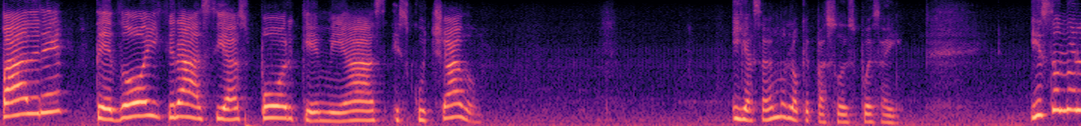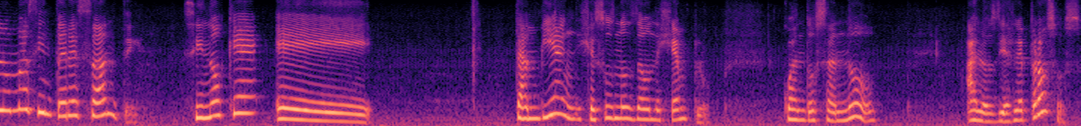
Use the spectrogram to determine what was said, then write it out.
Padre, te doy gracias porque me has escuchado. Y ya sabemos lo que pasó después ahí. Y esto no es lo más interesante, sino que eh, también Jesús nos da un ejemplo cuando sanó a los diez leprosos.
